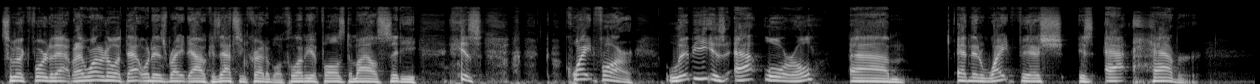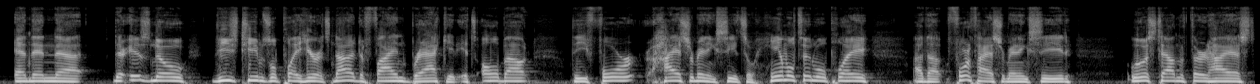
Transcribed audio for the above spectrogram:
So we look forward to that. But I want to know what that one is right now because that's incredible. Columbia Falls to Miles City is quite far. Libby is at Laurel. Um, and then Whitefish is at Havre. And then uh, there is no, these teams will play here. It's not a defined bracket. It's all about the four highest remaining seeds. So Hamilton will play uh, the fourth highest remaining seed, Lewistown the third highest,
